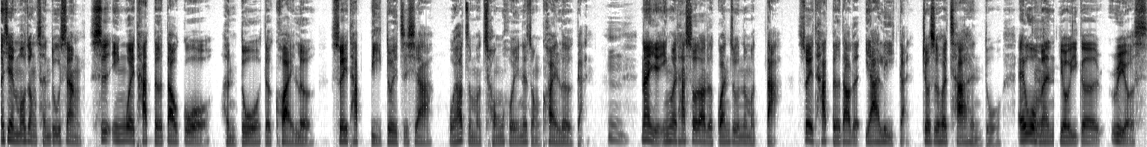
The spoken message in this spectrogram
而且某种程度上是因为他得到过很多的快乐，所以他比对之下，我要怎么重回那种快乐感？嗯，那也因为他受到的关注那么大，所以他得到的压力感。就是会差很多。哎，我们有一个 reels，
